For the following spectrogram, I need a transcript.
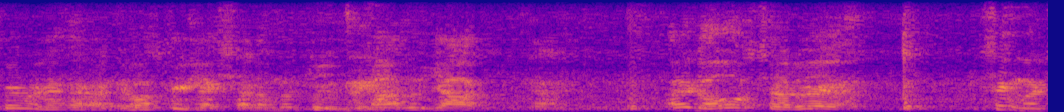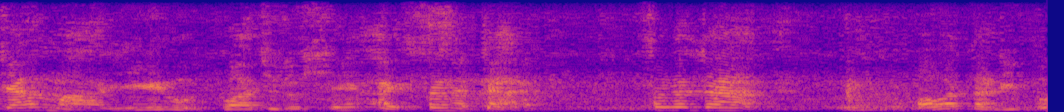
ကိပိုင်းနခကဒီမှာပြိလိုက်ရှာတော့မတွေ့ဘူးဒါဆိုရတယ်အဲ့တော့ဆရာရဲ့စိတ်မကြမ်းမာရေးကိုတွားကြည့်လို့ရှင်အဲ့စနတန်စနတန်ဘာဝတန်ဒီဘု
